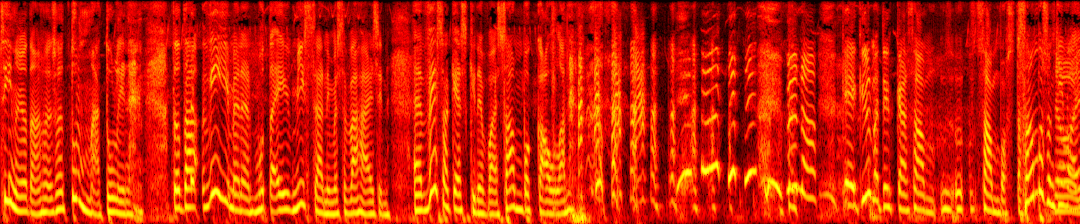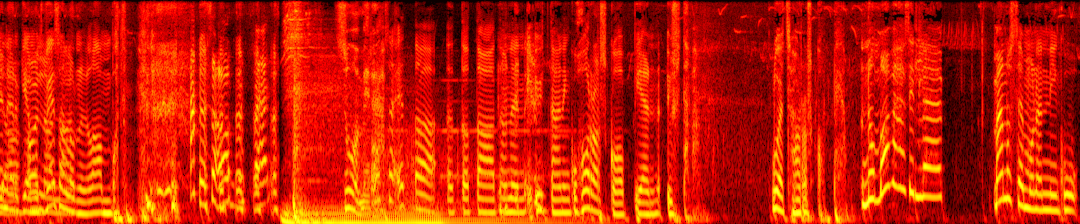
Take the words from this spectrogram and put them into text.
Siinä on jotain, se on- tumma ja tulinen. Tota, viimeinen, mutta ei missään nimessä vähäisin. Äh, Vesa Keskinen vai Sampo Kaulanen? Venaa. Ei, kyllä mä tykkään Sam, Samposta. Sampos on Joo, kiva joo. energia, mutta Vesalla on ne lampot. on. Suomi Sä et ole tota, tämmönen yhtään niinku horoskooppien ystävä. Luet sä horoskooppeja? No mä oon vähän silleen, mä en ole semmonen niinku,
